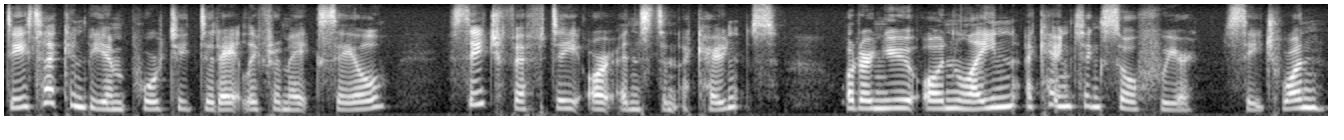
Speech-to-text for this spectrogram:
Data can be imported directly from Excel, Sage 50 or Instant Accounts, or our new online accounting software, Sage One.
